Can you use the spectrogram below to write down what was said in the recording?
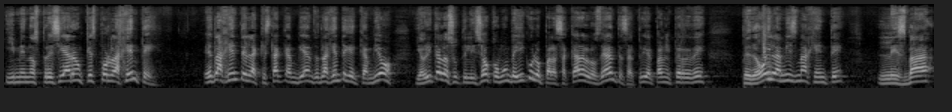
y menospreciaron que es por la gente. Es la gente la que está cambiando, es la gente que cambió. Y ahorita los utilizó como un vehículo para sacar a los de antes, al PRI, al PAN, al PRD. Pero hoy la misma gente les va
